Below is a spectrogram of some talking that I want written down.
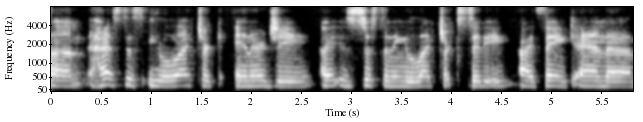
um, has this electric energy. It's just an electric city, I think, and uh,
